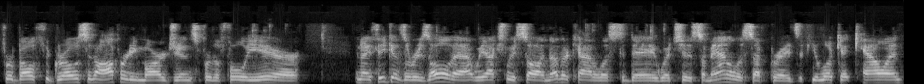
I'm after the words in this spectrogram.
for both the gross and operating margins for the full year. And I think as a result of that, we actually saw another catalyst today, which is some analyst upgrades. If you look at Cowen,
